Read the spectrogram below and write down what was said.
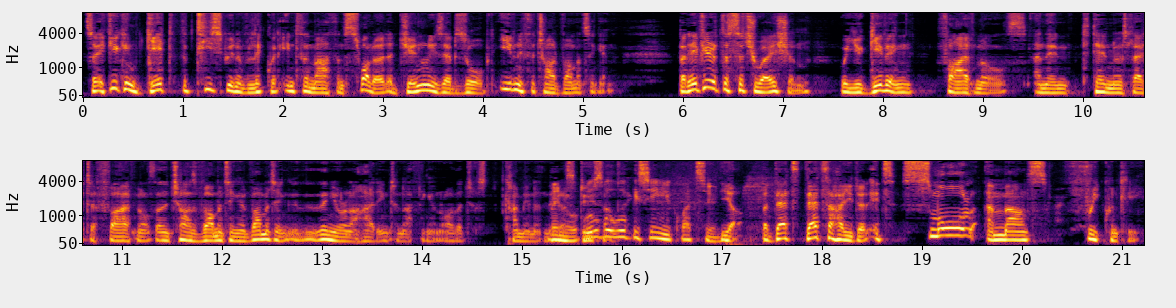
So if you can get the teaspoon of liquid into the mouth and swallow it, it generally is absorbed, even if the child vomits again. But if you're at the situation where you're giving five mils and then 10 minutes later, five mils and the child's vomiting and vomiting, then you're on a hiding to nothing and rather just come in and Then we'll, do we'll, something. we'll be seeing you quite soon. Yeah, but that's that's how you do it. It's small amounts frequently.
